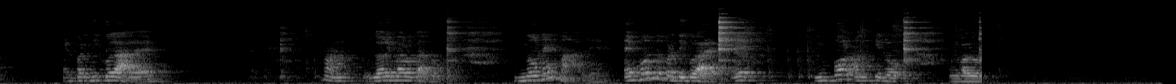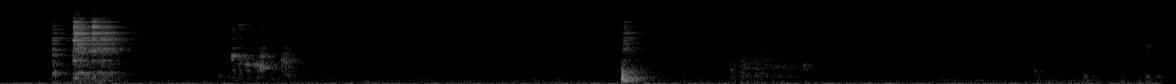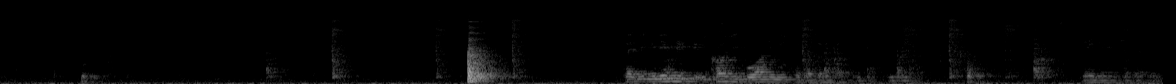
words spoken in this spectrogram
è particolare, eh. No, no, l'ho rivalutato. Non è male, è molto particolare e un po' anche lo lo valoro. Stai dividendo i, i cosi buoni rispetto a quelli catti- cattivi. Quelli che mi sono piaciuti.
